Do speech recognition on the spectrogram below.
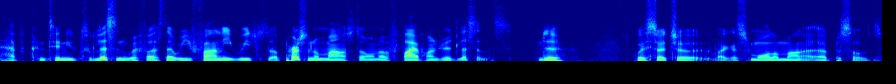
have continued to listen with us. That we finally reached a personal milestone of 500 listens. Yeah, with such a like a small amount of episodes.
